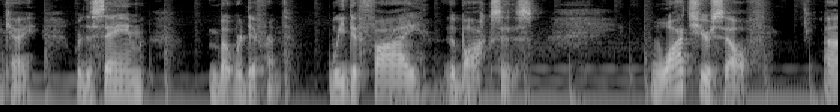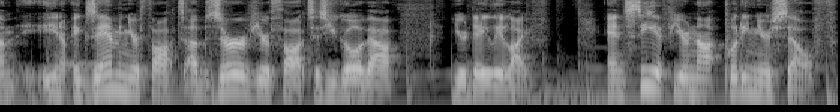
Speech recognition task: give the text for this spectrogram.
Okay? We're the same but we're different. We defy the boxes. Watch yourself. Um, you know, examine your thoughts, observe your thoughts as you go about your daily life, and see if you're not putting yourself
